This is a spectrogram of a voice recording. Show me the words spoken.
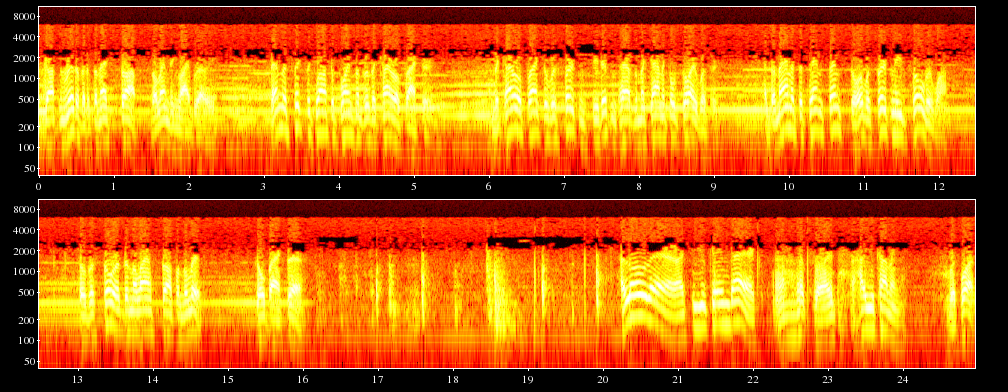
Had gotten rid of it at the next stop, the lending library. Then the six o'clock appointment with the chiropractor. The chiropractor was certain she didn't have the mechanical toy with her. And the man at the 10 cent store was certain he'd sold her one. So the store had been the last stop on the list. Go back there. Hello there. I see you came back. Uh, that's right. How you coming? With what?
